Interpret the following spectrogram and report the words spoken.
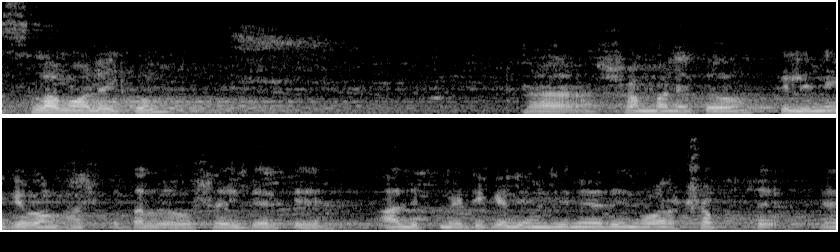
আসসালামু আলাইকুম। সম্মানিত ক্লিনিক এবং হাসপাতাল ব্যবসায়ীদেরকে আলিফ মেডিকেল ইঞ্জিনিয়ারিং ওয়ার্কশপ থেকে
